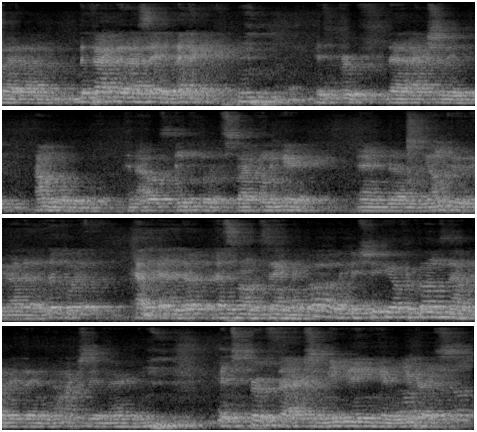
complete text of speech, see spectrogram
but um, the fact that I say leg is proof that actually I'm moldable and I was influenced by coming here. And um, Younger, the guy that I live with, had headed up. That's what I'm saying. Like, oh, like you're speaking over guns now and everything. And I'm actually American. it's proof that actually me being here, you guys.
